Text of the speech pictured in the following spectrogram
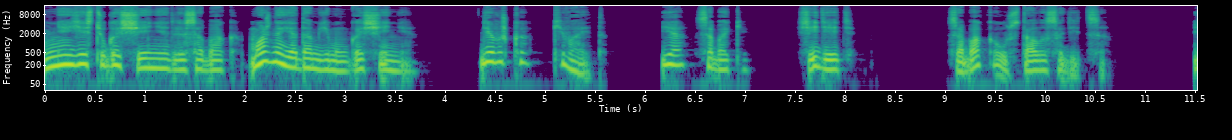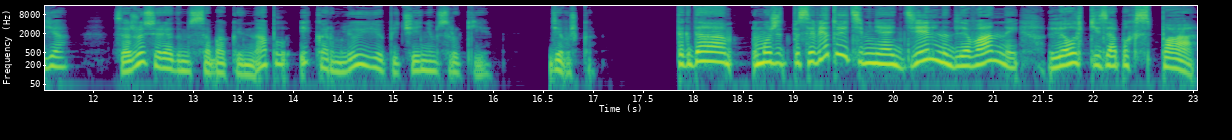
У меня есть угощение для собак. Можно я дам ему угощение? Девушка кивает. Я собаке. Сидеть. Собака устало садится. Я сажусь рядом с собакой на пол и кормлю ее печеньем с руки. Девушка. Тогда, может, посоветуете мне отдельно для ванной легкий запах спа?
